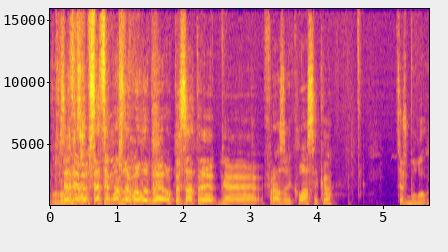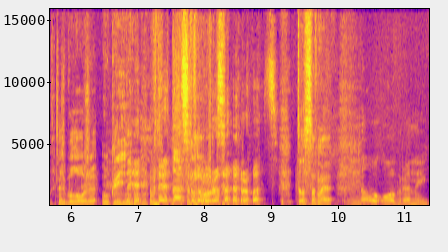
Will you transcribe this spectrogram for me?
Е, все, це, все це можна було би описати е, фразою класика. Це ж було вже. Це ж було вже в Україні. В 19-му році. То саме. Новообраний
